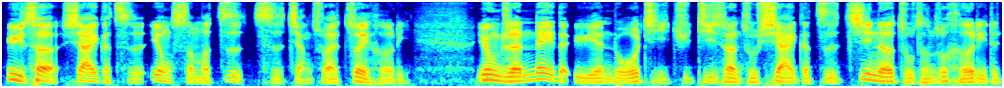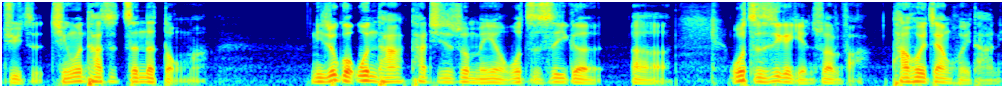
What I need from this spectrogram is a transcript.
预测下一个词用什么字词讲出来最合理，用人类的语言逻辑去计算出下一个字，进而组成出合理的句子。请问他是真的懂吗？你如果问他，他其实说没有，我只是一个呃，我只是一个演算法，他会这样回答你，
